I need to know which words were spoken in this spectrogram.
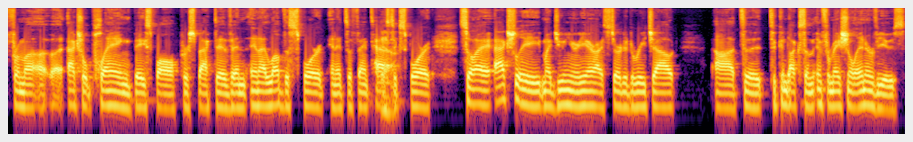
from a, a, actual playing baseball perspective, and and I love the sport, and it's a fantastic yeah. sport. So I actually my junior year I started to reach out uh, to to conduct some informational interviews,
